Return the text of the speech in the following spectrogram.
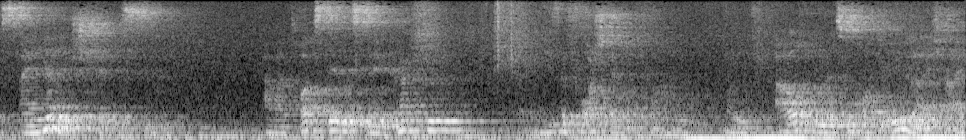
ist ein Hirngespinst. Aber trotzdem ist in den Köpfen diese Vorstellung auch in Bezug auf die Ungleichheit,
